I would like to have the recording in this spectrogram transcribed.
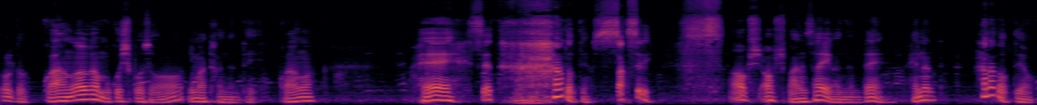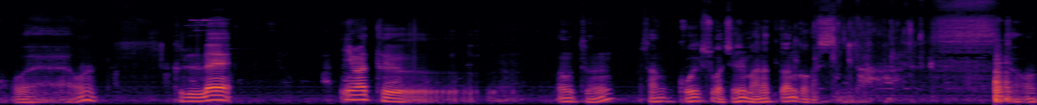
오늘도 광어가 먹고 싶어서 이마트 갔는데 광어 회 세트 하나도 없대요. 싹쓸이. 9시, 9시 반 사이에 갔는데 회는 하나도 없대요. 와, 오늘 근래 이마트 아무튼 상 고객 수가 제일 많았던 것 같습니다. 자, 어,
